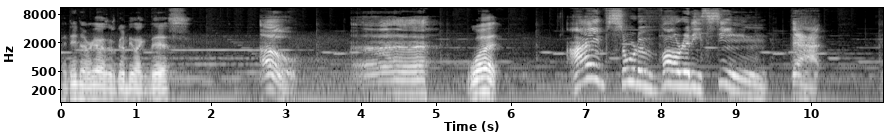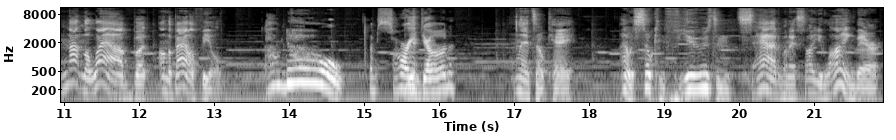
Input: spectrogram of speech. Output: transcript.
I did not realize it was gonna be like this. Oh. Uh. What? I've sort of already seen that. Not in the lab, but on the battlefield. Oh no! I'm sorry, John. It's okay. I was so confused and sad when I saw you lying there.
